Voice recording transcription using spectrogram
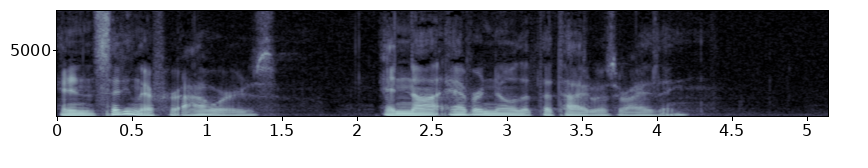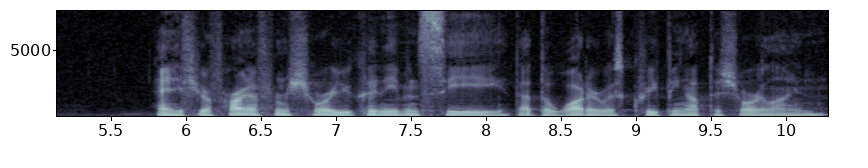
and sitting there for hours and not ever know that the tide was rising. And if you were far enough from shore, you couldn't even see that the water was creeping up the shoreline.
